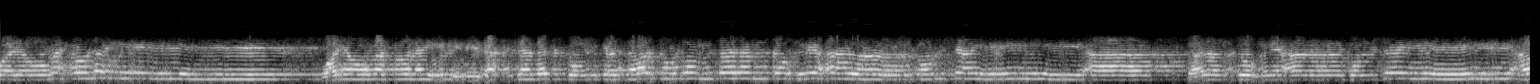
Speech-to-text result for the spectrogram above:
ويوم حنين. ويوم حنين إذا أعجبتكم كثرتكم فلم تغن عنكم شيئا فلم تغن عنكم شيئا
